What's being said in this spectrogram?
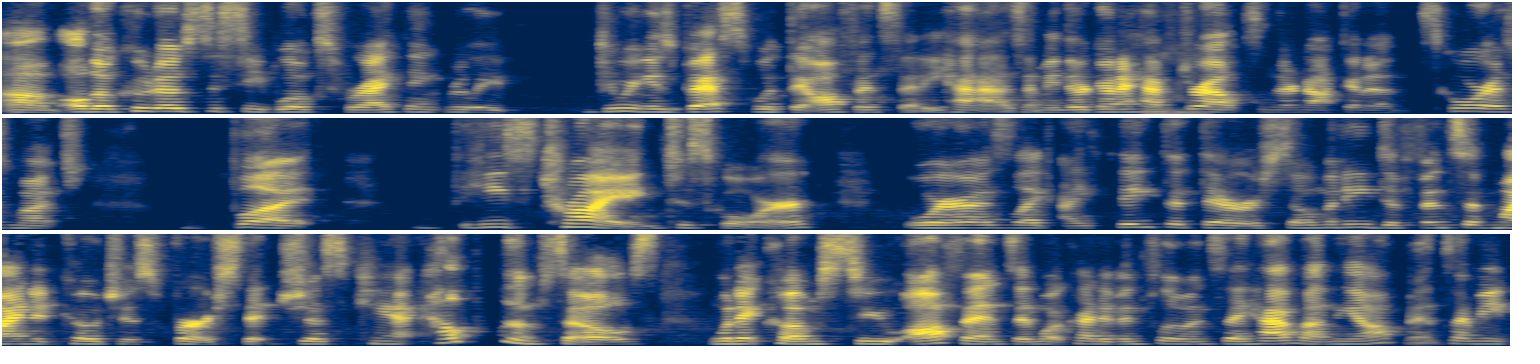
Um, although kudos to Steve Wilks for I think really doing his best with the offense that he has. I mean, they're going to have mm-hmm. droughts and they're not going to score as much, but he's trying to score. Whereas, like, I think that there are so many defensive minded coaches first that just can't help themselves when it comes to offense and what kind of influence they have on the offense. I mean,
